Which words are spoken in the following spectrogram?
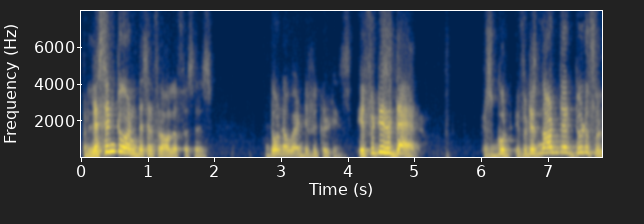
But lesson to understand for all of us is don't avoid difficulties. If it is there it's good. If it is not there beautiful.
